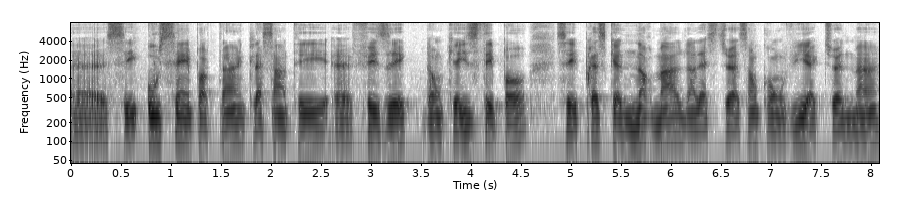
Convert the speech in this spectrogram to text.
Euh, c'est aussi important que la santé euh, physique. Donc, n'hésitez pas. C'est presque normal dans la situation qu'on vit actuellement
